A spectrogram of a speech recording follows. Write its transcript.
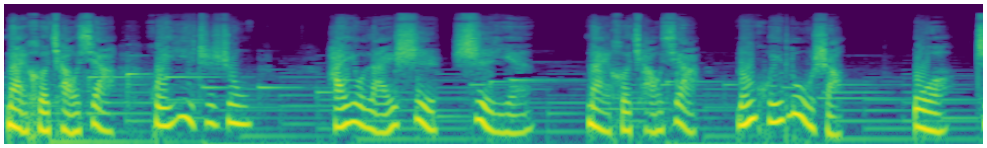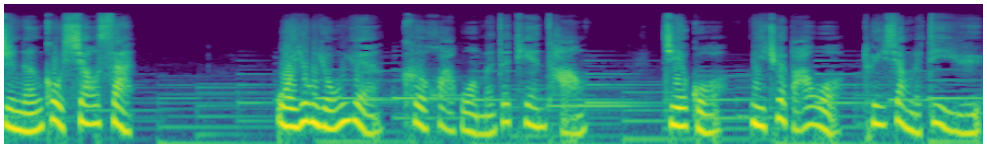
奈何桥下，回忆之中，还有来世誓言。奈何桥下，轮回路上。我只能够消散。我用永远刻画我们的天堂，结果你却把我推向了地狱。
